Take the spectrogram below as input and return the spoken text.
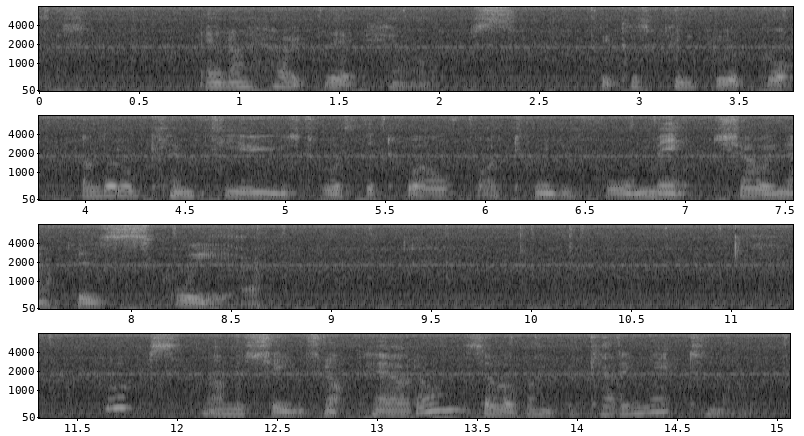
and I hope that helps because people have got a little confused with the 12 by 24 mat showing up as square. My machine's not powered on so I won't be cutting that tonight.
